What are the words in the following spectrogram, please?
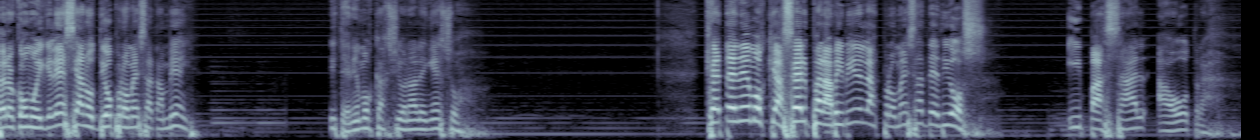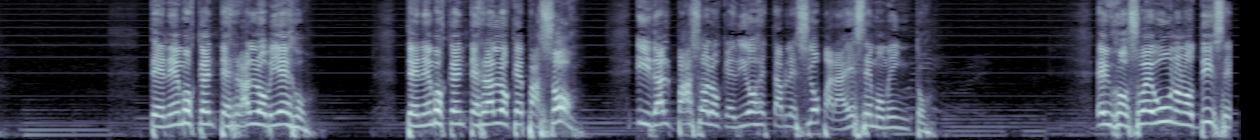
Pero como iglesia nos dio promesa también. Y tenemos que accionar en eso. ¿Qué tenemos que hacer para vivir en las promesas de Dios y pasar a otras? Tenemos que enterrar lo viejo. Tenemos que enterrar lo que pasó y dar paso a lo que Dios estableció para ese momento. En Josué 1 nos dice,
